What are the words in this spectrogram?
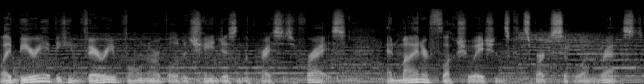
Liberia became very vulnerable to changes in the prices of rice, and minor fluctuations could spark civil unrest.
